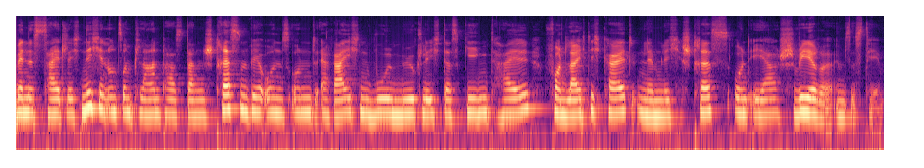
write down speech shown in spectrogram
Wenn es zeitlich nicht in unseren Plan passt, dann stressen wir uns und erreichen wohl möglich das Gegenteil von Leichtigkeit, nämlich Stress und eher Schwere im System.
